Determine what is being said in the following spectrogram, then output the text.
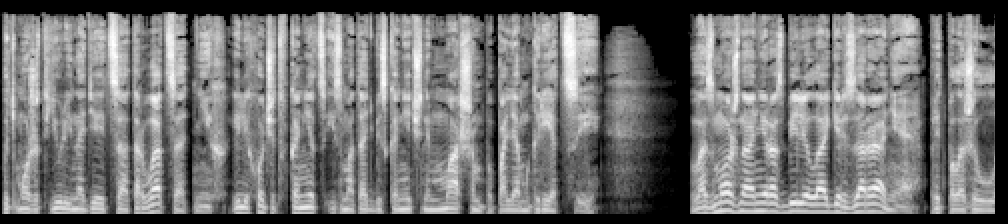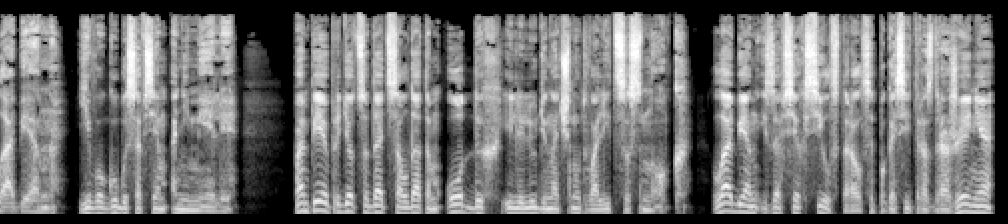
Быть может, Юлий надеется оторваться от них или хочет в конец измотать бесконечным маршем по полям Греции. «Возможно, они разбили лагерь заранее», — предположил Лабиан. Его губы совсем онемели. Помпею придется дать солдатам отдых, или люди начнут валиться с ног. Лабиан изо всех сил старался погасить раздражение,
